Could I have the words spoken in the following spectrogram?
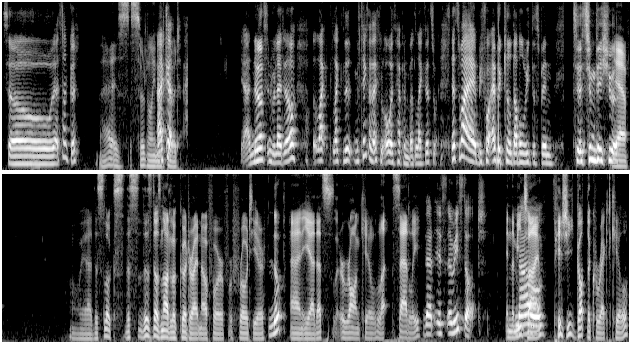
So that's not good. That is certainly not ca- good. Yeah, nerves and related. Oh, like like the mistakes like that can always happen, but like that's that's why I, before every kill double read the spin to to be sure. Yeah. Oh yeah, this looks this this does not look good right now for for Frote here. Nope, And yeah, that's a wrong kill, sadly. that is a restart. In the Now- meantime, Pidgey got the correct kill.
